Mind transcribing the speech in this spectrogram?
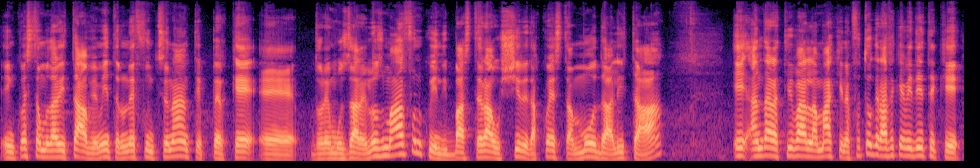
in questa modalità ovviamente non è funzionante perché eh, dovremo usare lo smartphone, quindi basterà uscire da questa modalità e andare a attivare la macchina fotografica vedete che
